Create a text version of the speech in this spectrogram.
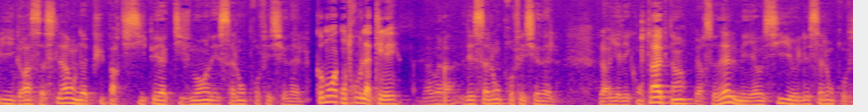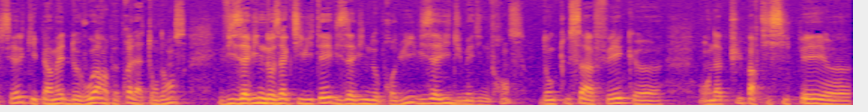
Puis grâce à cela, on a pu participer activement à des salons professionnels. Comment on trouve la clé? Ben Voilà, les salons professionnels. Alors il y a les contacts hein, personnels, mais il y a aussi euh, les salons professionnels qui permettent de voir à peu près la tendance vis-à-vis de nos activités, vis-à-vis de nos produits, vis-à-vis du Made in France. Donc tout ça a fait qu'on a pu participer euh,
